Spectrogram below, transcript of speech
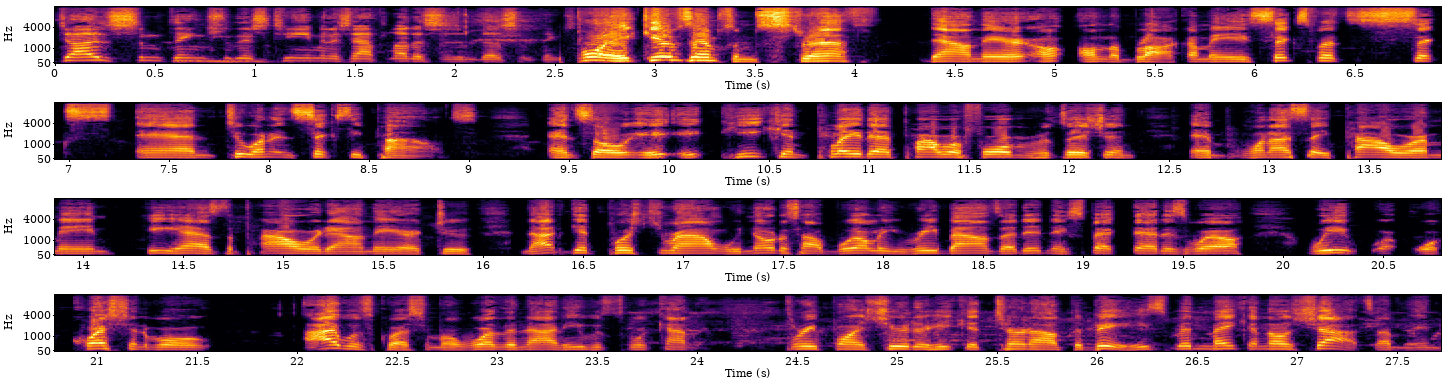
does some things for this team, and his athleticism does some things. Boy, it gives them some strength down there on, the block. I mean, he's six foot six and 260 pounds and so it, it, he can play that power forward position. And when I say power, I mean he has the power down there to not get pushed around. We notice how well he rebounds. I didn't expect that as well. We were, were questionable. I was questionable whether or not he was what kind of three point shooter he could turn out to be. He's been making those shots. I mean,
